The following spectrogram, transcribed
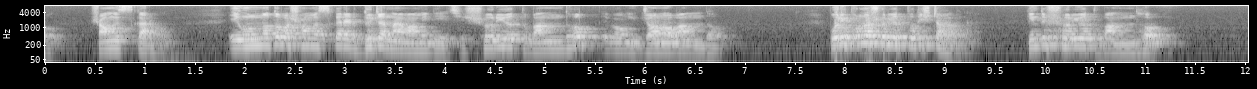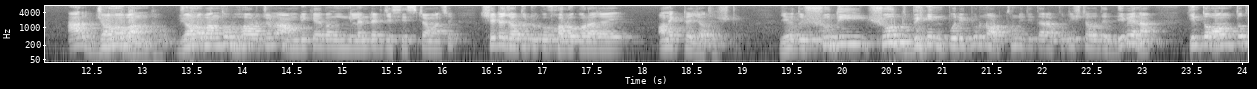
হোক, সংস্কার হোক। এই উন্নত বা সংস্কারের দুইটা নাম আমি দিয়েছি, শরীয়ত বান্ধব এবং জনবান্ধব। পরিপূর্ণ শরীয়ত প্রতিষ্ঠা হবে না, কিন্তু শরীয়ত বান্ধব আর জনবান্ধব। জনবান্ধব হওয়ার জন্য আমেরিকা এবং ইংল্যান্ডের যে সিস্টেম আছে, সেটা যতটুকু ফলো করা যায়, অনেকটাই যথেষ্ট। যেহেতু সুদি, সুদবিহীন পরিপূর্ণ অর্থনীতি তারা প্রতিষ্ঠা হতে দিবে না, কিন্তু অন্তত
